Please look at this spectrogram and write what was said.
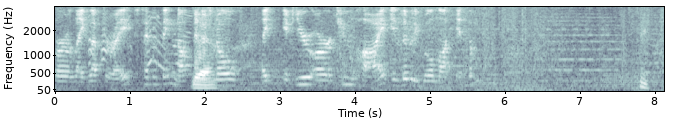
or like left or right type of thing. Not there's no like if you are too high, it literally will not hit them. Hmm.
